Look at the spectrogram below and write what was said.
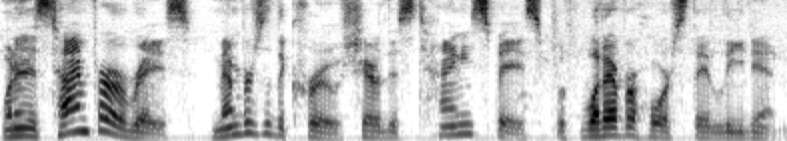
When it is time for a race, members of the crew share this tiny space with whatever horse they lead in.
